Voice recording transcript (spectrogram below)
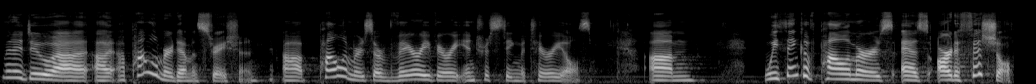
I'm going to do a, a, a polymer demonstration. Uh, polymers are very, very interesting materials. Um, we think of polymers as artificial,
